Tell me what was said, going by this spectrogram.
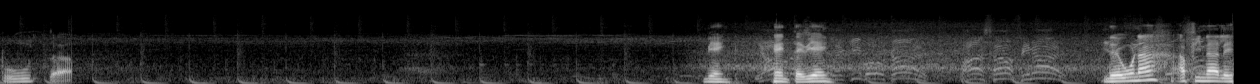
Puta. Bien, gente, bien. De una a finales.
